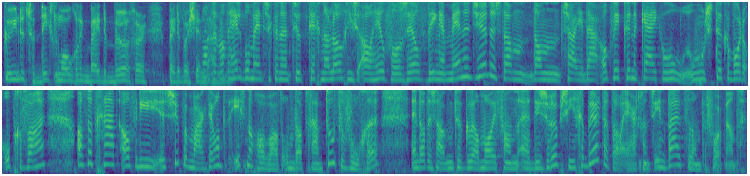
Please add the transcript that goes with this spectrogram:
Kun je het zo dicht mogelijk bij de burger, bij de patiënt Want, want een heleboel mensen kunnen natuurlijk technologisch al heel veel zelf dingen managen. Dus dan, dan zou je daar ook weer kunnen kijken hoe, hoe stukken worden opgevangen. Als het gaat over die eh, supermarkten, want het is nogal wat om dat eraan toe te voegen. En dat is nou natuurlijk wel mooi van eh, disruptie. Gebeurt dat al ergens in het buitenland bijvoorbeeld?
